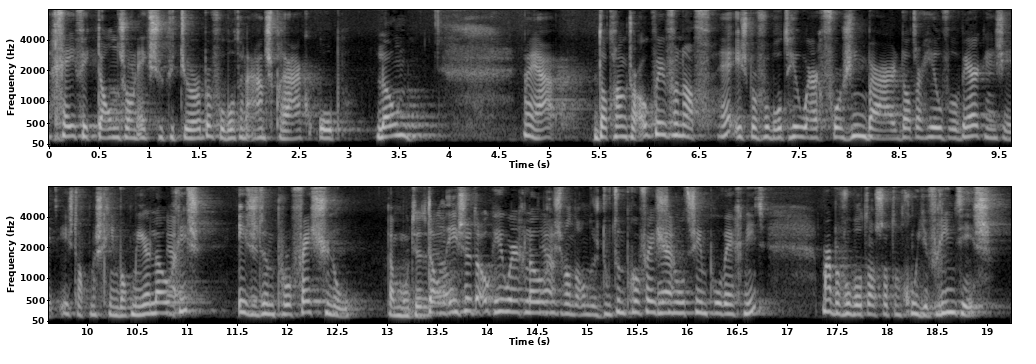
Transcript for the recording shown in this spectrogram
geef ik dan zo'n executeur bijvoorbeeld een aanspraak op loon? Nou ja, dat hangt er ook weer vanaf. Hè. Is bijvoorbeeld heel erg voorzienbaar dat er heel veel werk in zit, is dat misschien wat meer logisch? Is het een professional? Dan moet het Dan wel. is het ook heel erg logisch, Ja. want anders doet een professional het simpelweg niet. Maar bijvoorbeeld als dat een goede vriend is,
